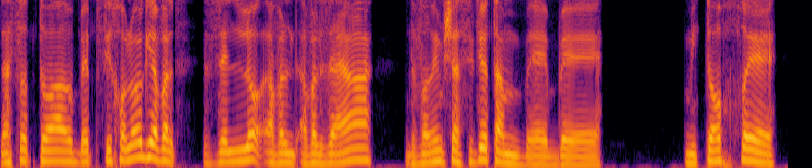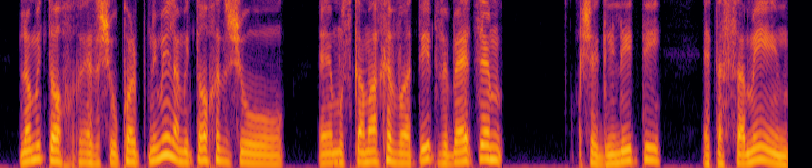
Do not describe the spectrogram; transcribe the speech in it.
לעשות תואר בפסיכולוגיה, אבל זה לא, אבל, אבל זה היה דברים שעשיתי אותם ב, ב, מתוך, uh, לא מתוך איזשהו קול פנימי, אלא מתוך איזשהו uh, מוסכמה חברתית, ובעצם כשגיליתי את הסמים,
